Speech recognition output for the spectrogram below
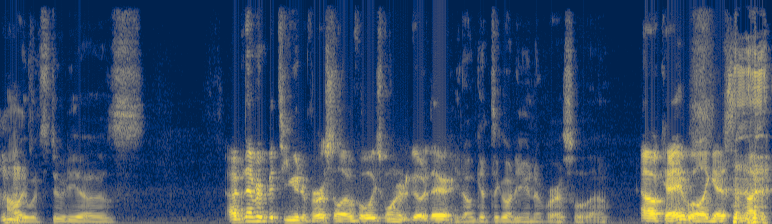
Mhm. Hollywood Studios. I've never been to Universal. I've always wanted to go there. You don't get to go to Universal though. Okay, well, I guess I'm not.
